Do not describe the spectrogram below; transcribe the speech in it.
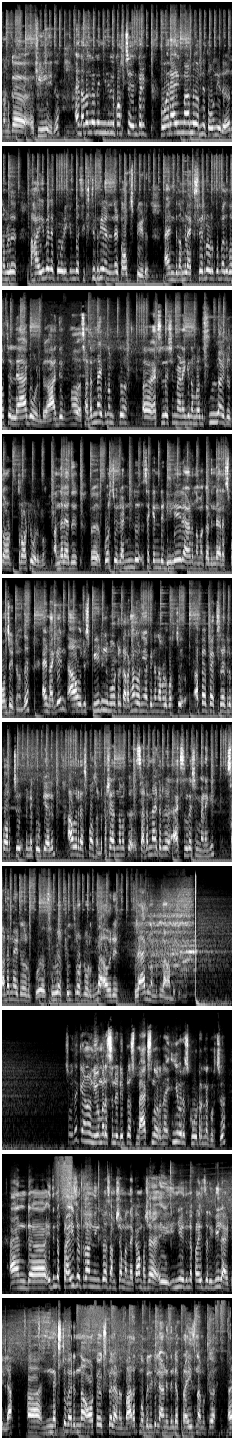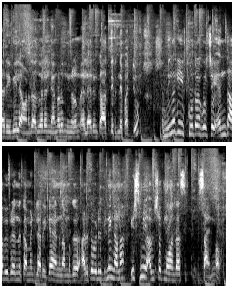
നമുക്ക് ഫീൽ ചെയ്തു. ആൻഡ് അതല്ലാണ്ട് ഇതിൽ കുറച്ച് എനിക്കൊരു പോരായ്മ എന്ന് പറഞ്ഞ് തോന്നിയത് നമ്മൾ ഹൈവേലൊക്കെ ഓടിക്കുമ്പോൾ സിക്സ്റ്റി ത്രീ ആണ് ഇതിന്റെ ടോപ്പ് സ്പീഡ് ആൻഡ് നമ്മൾ എക്സലേറ്റർ കൊടുക്കുമ്പോൾ അത് കുറച്ച് ലാഗും ഉണ്ട്. ആദ്യം സഡൻ ആയിട്ട് നമുക്ക് എക്സലേഷൻ വേണമെങ്കിൽ നമ്മളത് ഫുള്ളായിട്ട് ത്രോട്ടിൽ കൊടുക്കും. എന്നാലേ അത് കുറച്ച് ഒരു രണ്ട് സെക്കൻഡ് ഡിലേയിലാണ് നമുക്ക് അതിന്റെ റെസ്പോൺസ് കിട്ടുന്നത് ആൻഡ് അഗൈൻ ആ ഒരു സ്പീഡിൽ മോട്ടർ കറങ്ങാൻ തുടങ്ങിയാൽ പിന്നെ നമ്മൾ കുറച്ച് അപ്പം അപ്പം എക്സലേറ്റർ കുറച്ച് പിന്നെ കൂട്ടിയാലും ആ ഒരു റെസ്പോൺസ് ഉണ്ട്. പക്ഷേ അത് നമുക്ക് സഡൻ ആയിട്ടൊരു ആക്സലറേഷൻ വേണമെങ്കിൽ സഡൻ ആയിട്ട് ഫുൾ ഫുൾ ത്രോട്ടിൽ കൊടുക്കുമ്പോൾ ആ ഒരു ലാഗ് നമുക്ക് കാണാൻ പറ്റും. സോ ഇതൊക്കെയാണ് ന്യൂമറസിന്റെ ഡി പ്ലസ് മാക്സ് എന്ന് പറഞ്ഞ ഈ ഒരു സ്കൂട്ടറിനെ കുറിച്ച്. ആൻഡ് ഇതിന്റെ പ്രൈസ് എത്രയാണെന്ന് നിങ്ങൾക്ക് സംശയം വന്നേക്കാം. പക്ഷേ ഇനി ഇതിന്റെ പ്രൈസ് റിവീൽ ആയിട്ടില്ല. നെക്സ്റ്റ് വരുന്ന ഓട്ടോ എക്സ്പെലാണ് ഭാരത് മൊബിലിറ്റിയിലാണ് ഇതിന്റെ പ്രൈസ് നമുക്ക് റിവീൽ ആവുന്നത്. അതുപോലെ ഞങ്ങളും നിങ്ങളും എല്ലാവരും കാത്തിരുന്നേ പറ്റൂ. നിങ്ങൾക്ക് ഈ സ്കൂട്ടറിനെ കുറിച്ച് എന്താ അഭിപ്രായം എന്ന് കമന്റിൽ അറിയിക്കാം. ആൻഡ് നമുക്ക് അടുത്ത വീട്ടിൽ പിന്നെയും കാണാം. It's me Abhishek Mohandas signing off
